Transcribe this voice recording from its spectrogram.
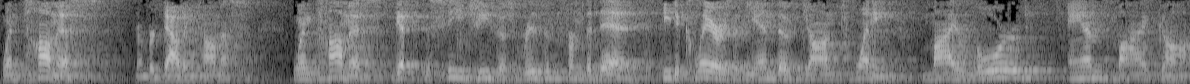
When Thomas, remember doubting Thomas? When Thomas gets to see Jesus risen from the dead, he declares at the end of John 20, My Lord and my God.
